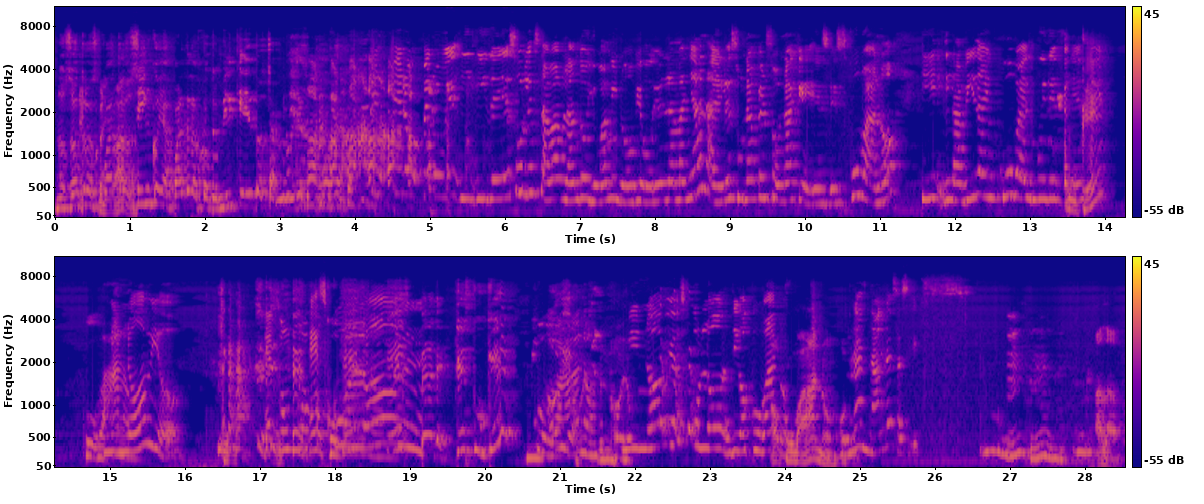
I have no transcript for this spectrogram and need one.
nosotros Privado. 4 o 5 y aparte los 4500 chapinines. pero, pero eh, y, y de eso le estaba hablando yo a mi novio hoy en la mañana. Él es una persona que es, es cubano y la vida en Cuba es muy diferente. ¿Qué? Mi Cubano. novio Es un poco es cubano. ¿Qué es? Espérate, ¿qué es tu qué? Mi novio. Cubano. No, yo- Mi novio es culón, digo oh, cubano. cubano. ok. Unas nalgas así. Mm, mm. A la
